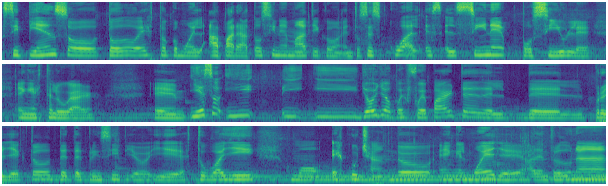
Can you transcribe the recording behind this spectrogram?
si pienso todo esto como el aparato cinemático, entonces cuál es el cine posible en este lugar. Em, y eso, y, y, y yo pues fue parte del, del, proyecto desde el principio y estuvo allí como escuchando en el muelle, adentro de una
